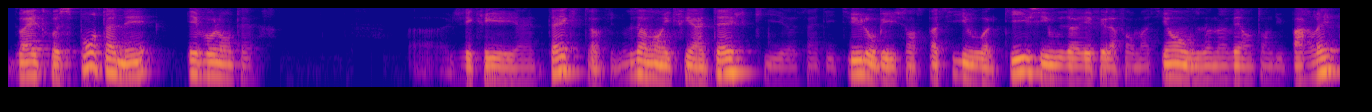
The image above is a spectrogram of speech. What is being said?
doit être spontanée et volontaire. J'ai écrit un texte, nous avons écrit un texte qui euh, s'intitule Obéissance passive ou active. Si vous avez fait la formation, vous en avez entendu parler.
